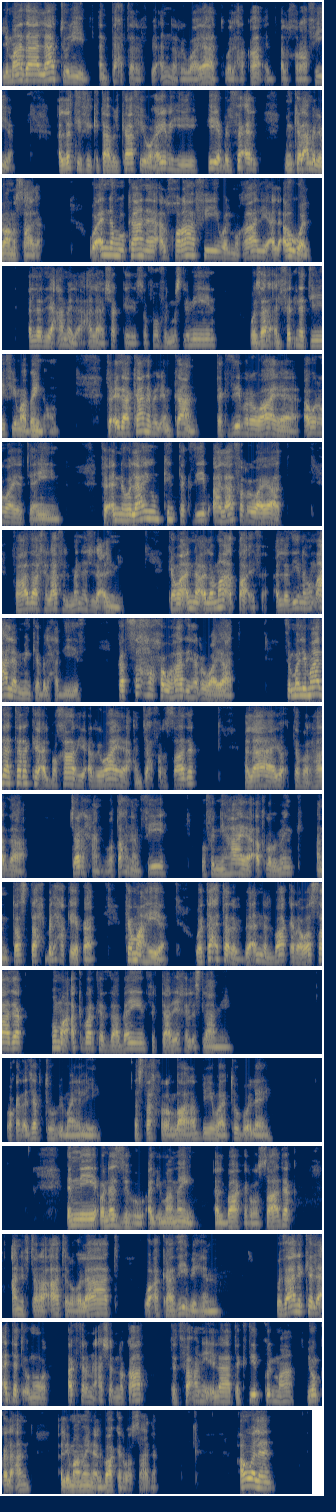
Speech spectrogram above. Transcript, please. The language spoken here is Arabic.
لماذا لا تريد أن تعترف بأن الروايات والعقائد الخرافية التي في كتاب الكافي وغيره هي بالفعل من كلام الإمام الصادق وأنه كان الخرافي والمغالي الأول الذي عمل على شق صفوف المسلمين وزرع الفتنة فيما بينهم. فإذا كان بالإمكان تكذيب رواية أو روايتين فإنه لا يمكن تكذيب آلاف الروايات. فهذا خلاف المنهج العلمي. كما أن علماء الطائفة الذين هم أعلم منك بالحديث قد صححوا هذه الروايات. ثم لماذا ترك البخاري الرواية عن جعفر الصادق؟ ألا يعتبر هذا جرحا وطعنا فيه وفي النهاية أطلب منك أن تصدح بالحقيقة كما هي وتعترف بأن الباقر والصادق هما أكبر كذابين في التاريخ الإسلامي. وقد أجبته بما يلي. أستغفر الله ربي وأتوب إليه. إني أنزه الإمامين الباقر والصادق عن افتراءات الغلاة وأكاذيبهم. وذلك لعدة أمور. أكثر من عشر نقاط تدفعني إلى تكذيب كل ما ينقل عن الإمامين الباكر والصادق. أولا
